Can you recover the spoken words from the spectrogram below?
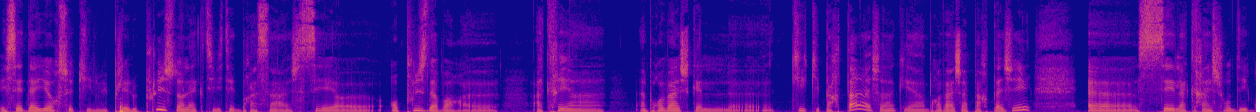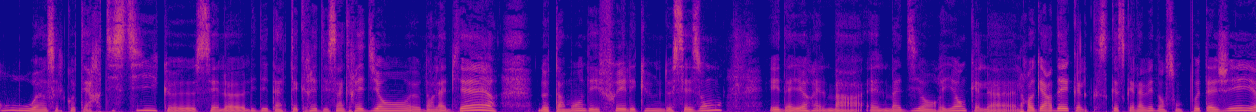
et c'est d'ailleurs ce qui lui plaît le plus dans l'activité de brassage. C'est euh, en plus d'avoir euh, à créer un, breuvage qu'elle, qui, partage, hein, qui est un breuvage à partager. Euh, c'est la création des goûts, hein, c'est le côté artistique, euh, c'est l'idée d'intégrer des ingrédients dans la bière, notamment des fruits et légumes de saison. Et d'ailleurs, elle m'a, elle m'a dit en riant qu'elle regardait qu'est-ce qu'elle avait dans son potager,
